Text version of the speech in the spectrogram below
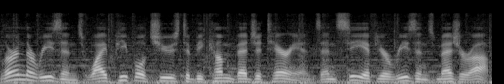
Learn the reasons why people choose to become vegetarians and see if your reasons measure up.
